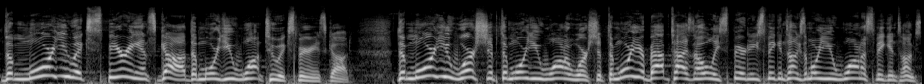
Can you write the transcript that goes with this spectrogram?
The more you experience God, the more you want to experience God. The more you worship, the more you want to worship. The more you're baptized in the Holy Spirit and you speak in tongues, the more you want to speak in tongues.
